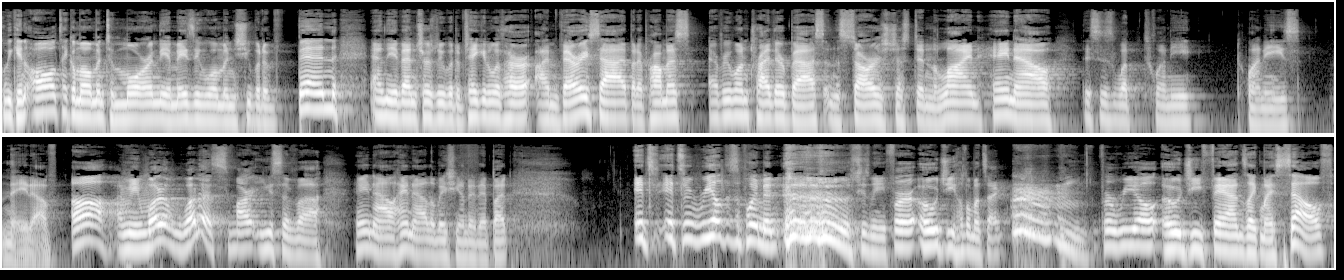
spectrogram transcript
we can all take a moment to mourn the amazing woman she would have been and the adventures we would have taken with her. I'm very sad, but I promise everyone tried their best and the stars just didn't align. Hey now, this is what 2020's made of. Oh, I mean, what a, what a smart use of uh, hey now, hey now, the way she ended it. But it's it's a real disappointment, excuse me, for OG, hold on one sec, for real OG fans like myself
